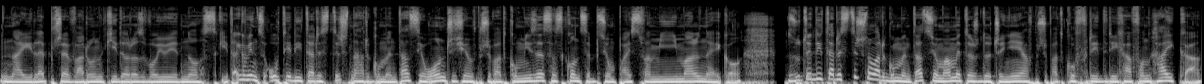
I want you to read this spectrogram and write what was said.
najlepsze warunki do rozwoju jednostki. Tak więc utylitarystyczna argumentacja łączy się w przypadku Misesa z koncepcją państwa minimalnego. Z utylitarystyczną argumentacją mamy też do czynienia w przypadku Friedricha von Hayeka.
